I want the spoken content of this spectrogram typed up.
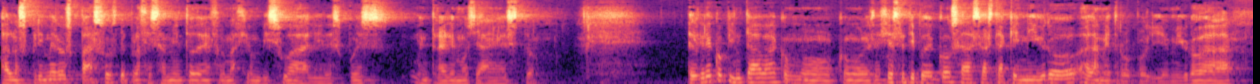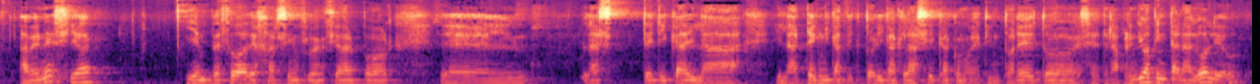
a los primeros pasos de procesamiento de la información visual y después entraremos ya en esto. El Greco pintaba, como, como, les decía, este tipo de cosas hasta que emigró a la metrópoli, emigró a, Venecia y empezó a dejarse influenciar por la estética y la, y la, técnica pictórica clásica como de Tintoretto, etc. Aprendió a pintar al óleo,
